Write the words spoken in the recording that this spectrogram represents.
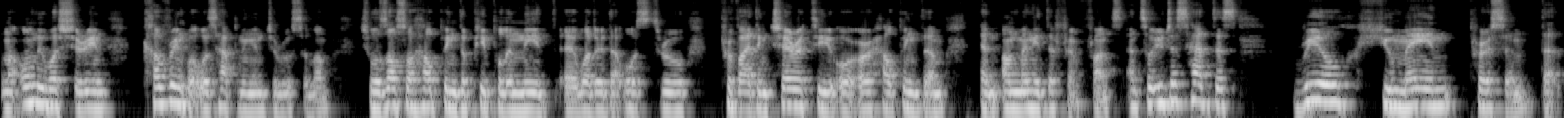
Not only was Shireen covering what was happening in Jerusalem. She was also helping the people in need, uh, whether that was through providing charity or, or helping them in, on many different fronts. And so you just had this real humane person that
